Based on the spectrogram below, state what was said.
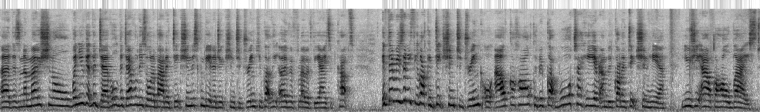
uh, there's an emotional, when you get the Devil, the Devil is all about addiction. This can be an addiction to drink. You've got the overflow of the Ace of Cups. If there is anything like addiction to drink or alcohol, because we've got water here and we've got addiction here, usually alcohol based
